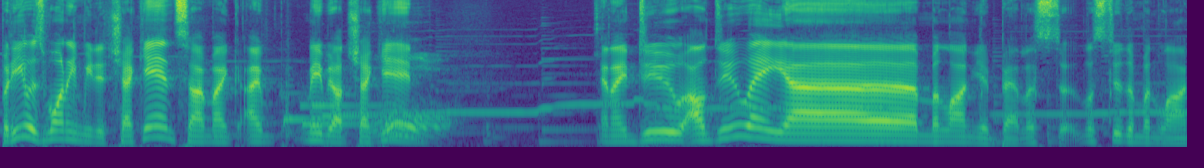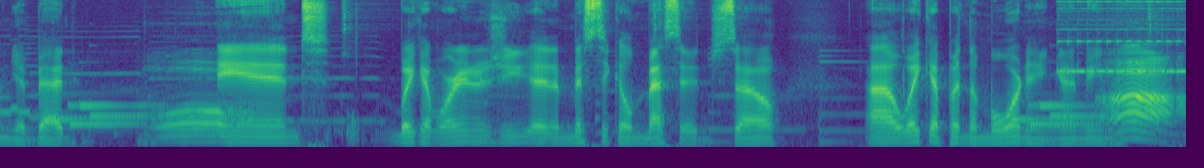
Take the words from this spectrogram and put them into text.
but he was wanting me to check in, so I'm like, I maybe I'll check in. And I do, I'll do a uh, Malanya bed. Let's do, let's do the Malanya bed. Oh. And wake up more energy and a mystical message. So, uh, wake up in the morning. I mean, Ah.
